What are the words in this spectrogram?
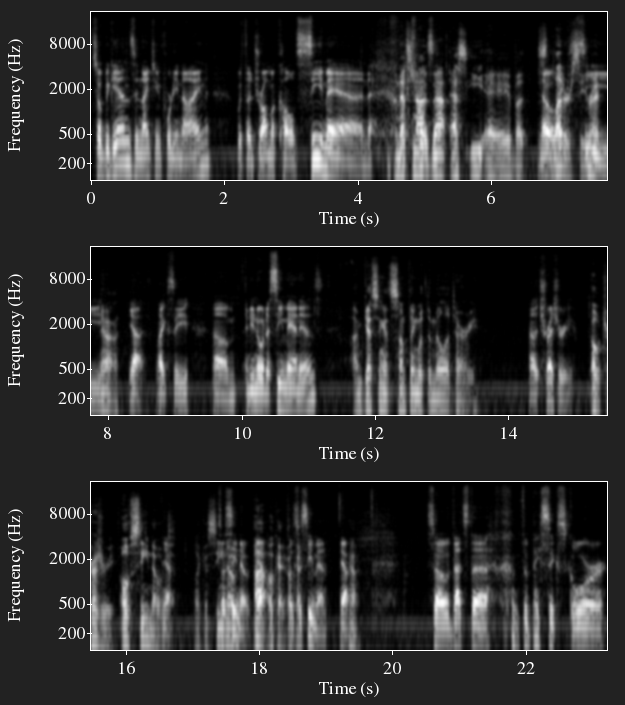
So it begins in 1949 with a drama called C-Man. And that's not not S E A, but no letter like C, right? Yeah. Yeah, like C. Um, and do you know what a C-Man is? I'm guessing it's something with the military. Uh, treasury. Oh, Treasury. Oh, C note. Yeah. Like a C So note. C note. Ah, okay. So okay. it's a C-Man. Yeah. Yeah. So that's the the basic score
